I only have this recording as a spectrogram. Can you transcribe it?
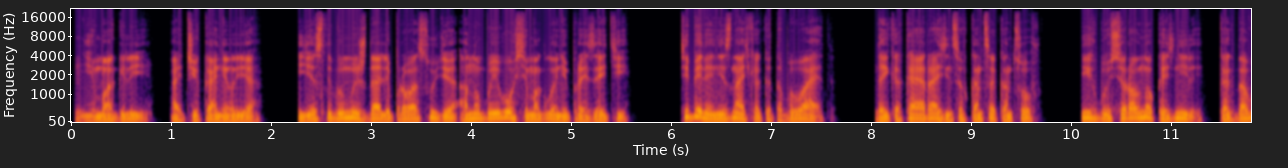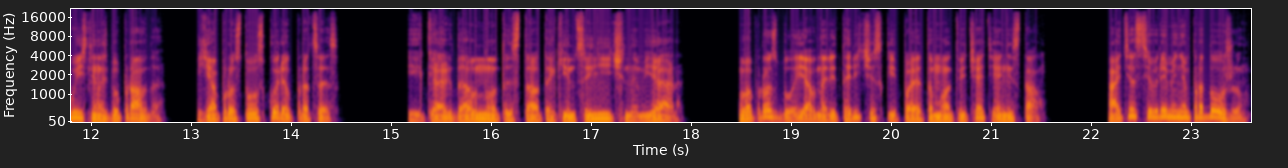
«Не могли», — отчеканил я. «Если бы мы ждали правосудия, оно бы и вовсе могло не произойти. Тебе ли не знать, как это бывает? Да и какая разница в конце концов? Их бы все равно казнили, когда выяснилась бы правда. Я просто ускорил процесс». «И как давно ты стал таким циничным, Яр?» Вопрос был явно риторический, поэтому отвечать я не стал. А отец тем временем продолжил.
